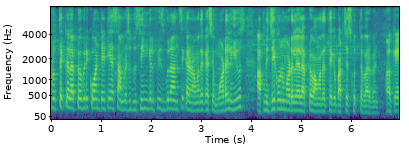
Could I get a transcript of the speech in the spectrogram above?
প্রত্যেকটা ল্যাপটপেরই কোয়ান্টিটি আছে আমরা শুধু সিঙ্গেল পিসগুলো আনছি কারণ আমাদের কাছে মডেল হিউজ আপনি যে কোনো মডেলের ল্যাপটপ আমাদের থেকে পারচেস করতে পারবেন। ওকে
